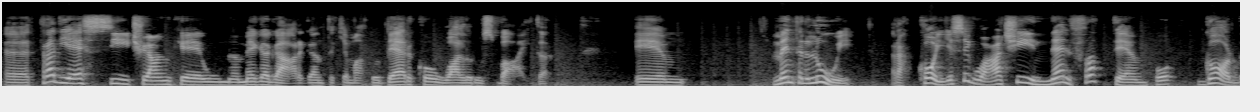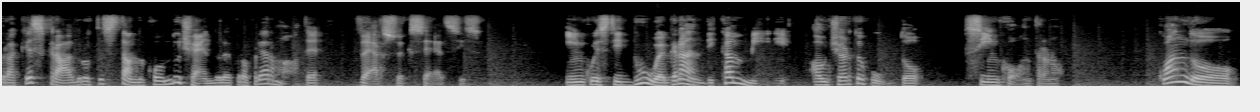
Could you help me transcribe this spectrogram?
Eh, tra di essi c'è anche un Mega Gargant chiamato Derko Walrus Biter. E, ehm, mentre lui raccoglie seguaci, nel frattempo Gordrak e Skragroth stanno conducendo le proprie armate verso Excelsis. In questi due grandi cammini, a un certo punto, si incontrano. Quando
